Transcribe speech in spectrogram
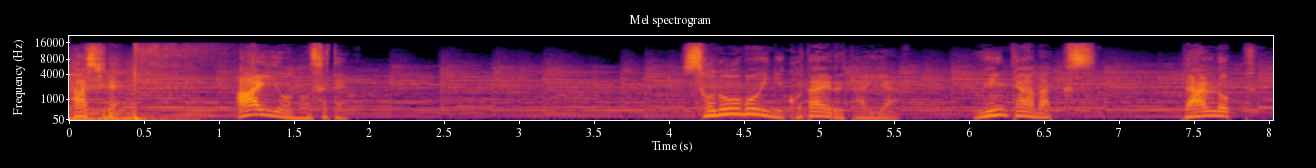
走れ。愛を乗せて。その思いに応えるタイヤウィンターマックス。ダンロップ。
